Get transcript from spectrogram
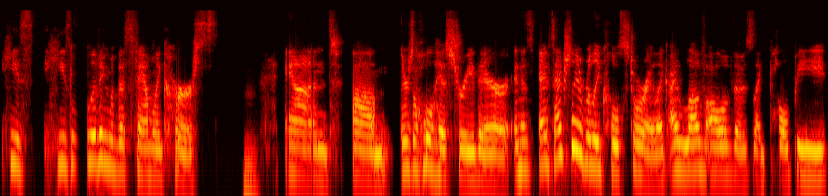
he's he's living with this family curse. Hmm. And um there's a whole history there. And it's it's actually a really cool story. Like I love all of those like pulpy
